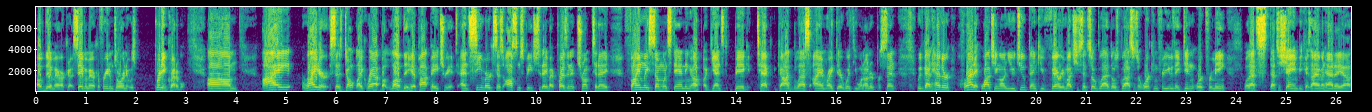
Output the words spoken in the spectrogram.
of the America Save America Freedom Tour, and it was Pretty incredible. Um, I Ryder says, don't like rap, but love the hip hop patriot. And C. Merck says, awesome speech today by President Trump today. Finally, someone standing up against big tech. God bless. I am right there with you 100%. We've got Heather Craddock watching on YouTube. Thank you very much. She said, so glad those glasses are working for you. They didn't work for me. Well, that's that's a shame because I haven't had a. Uh,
